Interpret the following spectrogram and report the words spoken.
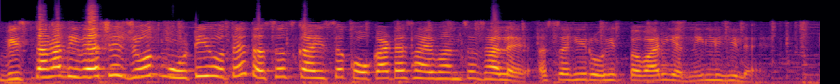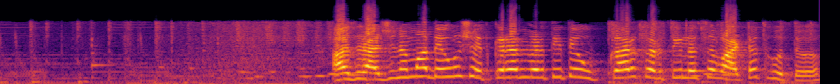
विसताना दिव्याची ज्योत मोठी होते तसंच काहीसं कोकाट्या साहेबांचं झालंय असंही रोहित पवार यांनी लिहिलंय. आज राजीनामा देऊन शेतकऱ्यांवरती ते उपकार करतील असं वाटत होतं.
